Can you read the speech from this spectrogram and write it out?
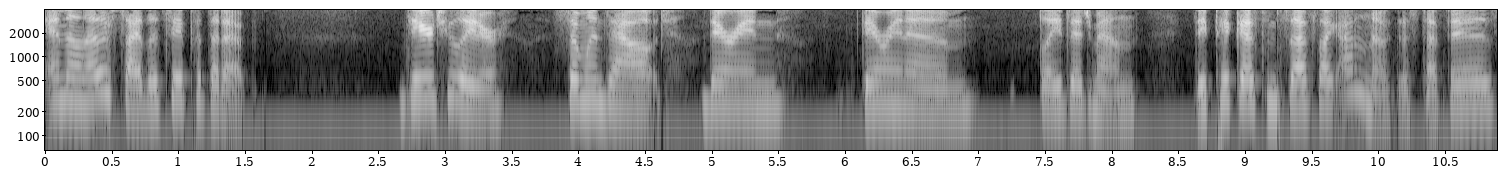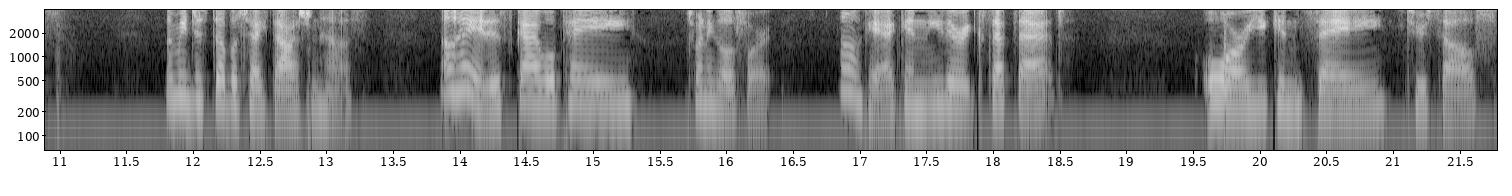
and on the other side, let's say I put that up. Day or two later, someone's out. They're in, they're in um, Blades Edge Mountain. They pick up some stuff. Like I don't know what this stuff is. Let me just double check the auction house. Oh hey, this guy will pay 20 gold for it. Oh, okay, I can either accept that or you can say to yourself,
